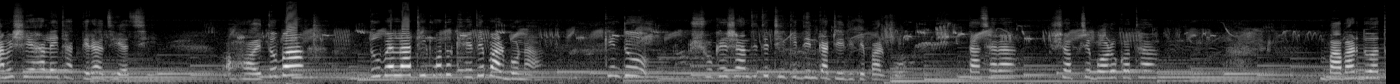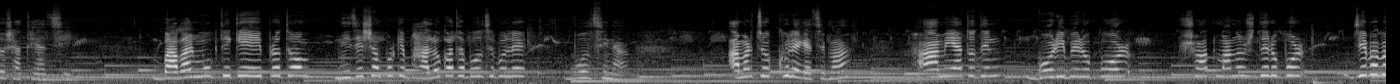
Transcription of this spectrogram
আমি সে হালেই থাকতে রাজি আছি। হয়তো বা দুবেলা ঠিক মতো খেতে পারব না, কিন্তু সুখে শান্তিতে ঠিকই দিন কাটিয়ে দিতে পারব। তাছাড়া সবচেয়ে বড় কথা, বাবার দোয়া তো সাথে আছে। বাবার মুখ থেকে এই প্রথম নিজের সম্পর্কে ভালো কথা বলছে বলে বলছি না। আমার চোখ খুলে গেছে, মা। আমি এতদিন গরিবের উপর, সৎ মানুষদের উপর যেভাবে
